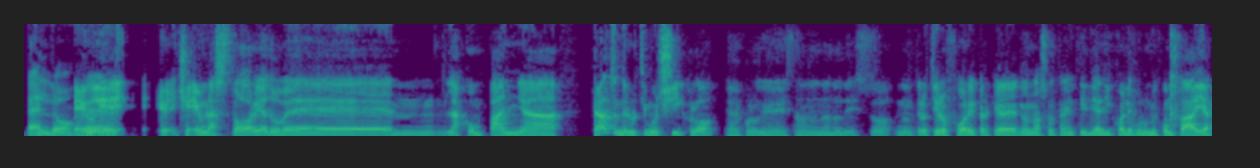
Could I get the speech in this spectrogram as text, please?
bello. È, eh, è- è- cioè, è una storia dove mm, la compagna Tra l'altro nell'ultimo ciclo, eh, quello che stanno andando adesso, non te lo tiro fuori perché non ho assolutamente idea di quale volume compaia,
